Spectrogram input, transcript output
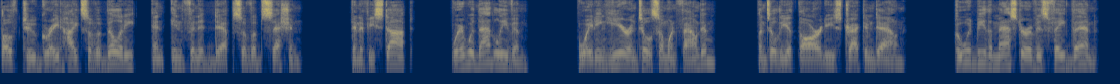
both to great heights of ability and infinite depths of obsession. And if he stopped, where would that leave him? Waiting here until someone found him? Until the authorities tracked him down. Who would be the master of his fate then?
